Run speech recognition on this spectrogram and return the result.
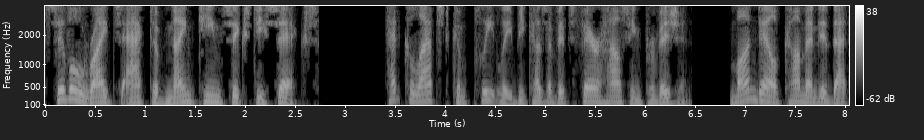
Civil Rights Act of 1966 had collapsed completely because of its fair housing provision. Mondale commented that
